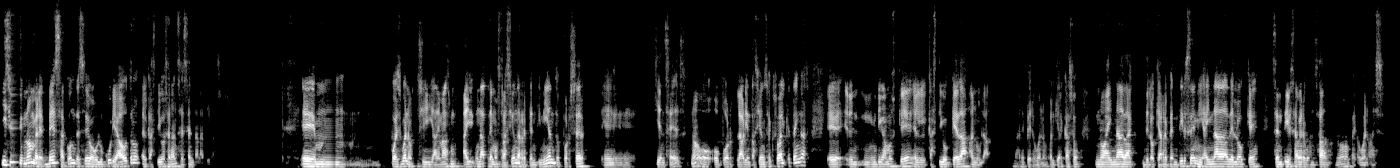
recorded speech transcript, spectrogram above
Y si un hombre besa con deseo o lujuria a otro, el castigo serán 60 latigazos. Em, pues bueno, si además hay una demostración de arrepentimiento por ser eh, quien se es, ¿no? O, por la orientación sexual que tengas, eh, digamos que el castigo queda anulado. ¿vale? Pero bueno, en cualquier caso, no hay nada de lo que arrepentirse ni hay nada de lo que sentirse avergonzado, ¿no? Pero bueno, es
